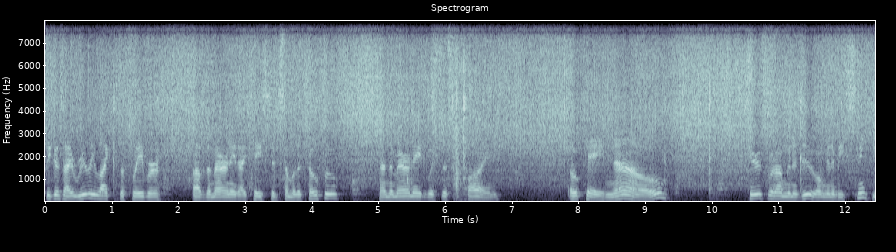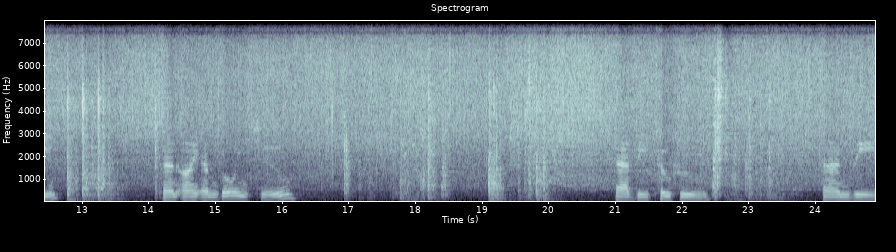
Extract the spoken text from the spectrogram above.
because I really liked the flavor of the marinade. I tasted some of the tofu, and the marinade was just fine. Okay, now here's what I'm going to do. I'm going to be sneaky and I am going to add the tofu and the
